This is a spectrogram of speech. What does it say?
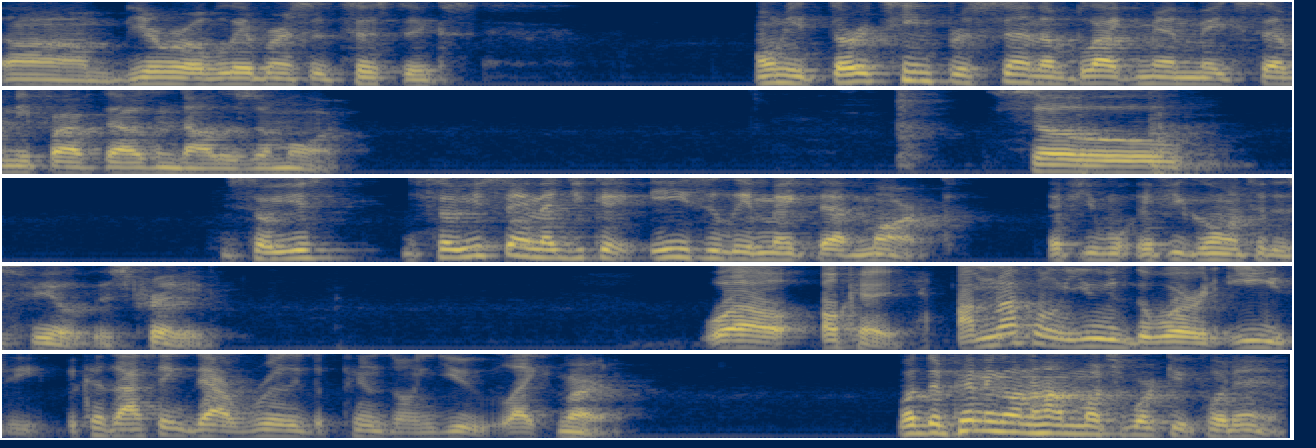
the um, Bureau of Labor and Statistics, only thirteen percent of black men make seventy five thousand dollars or more. So, so you so you're saying that you could easily make that mark if you if you go into this field, this trade. Well, okay. I'm not going to use the word easy because I think that really depends on you. Like, right. But depending on how much work you put in.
